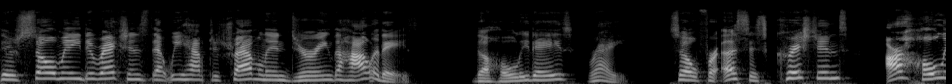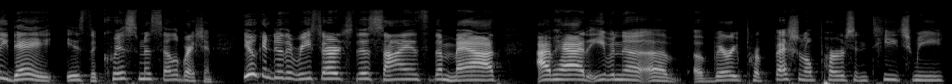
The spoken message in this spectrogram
there's so many directions that we have to travel in during the holidays. The holy days, right. So for us as Christians, our holy day is the Christmas celebration. You can do the research, the science, the math. I've had even a, a, a very professional person teach me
